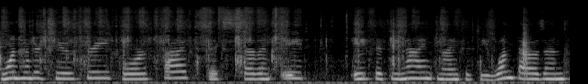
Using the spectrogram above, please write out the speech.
102, 3, 4, 5, 6, 7, 8, 859, 950, 1000,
